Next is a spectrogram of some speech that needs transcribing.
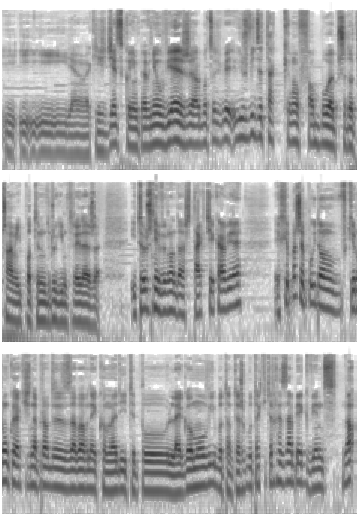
i, i, i, nie wiem, jakieś dziecko im pewnie uwierzy, albo coś. Już widzę taką fabułę przed oczami po tym drugim trailerze. I to już nie wygląda aż tak ciekawie, Chyba, że pójdą w kierunku jakiejś naprawdę zabawnej komedii typu Lego Movie, bo tam też był taki trochę zabieg, więc no.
